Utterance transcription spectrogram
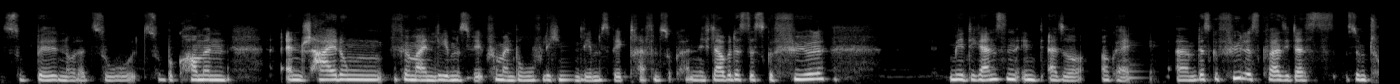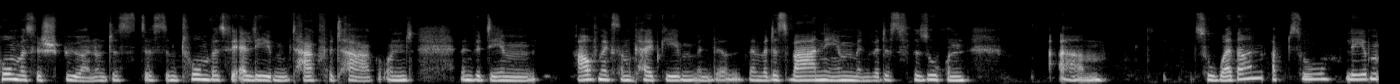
zu bilden oder zu, zu bekommen, Entscheidungen für meinen Lebensweg, für meinen beruflichen Lebensweg treffen zu können. Ich glaube, dass das Gefühl mir die ganzen, also okay, das Gefühl ist quasi das Symptom, was wir spüren und das, das Symptom, was wir erleben, Tag für Tag. Und wenn wir dem Aufmerksamkeit geben, wenn wir, wenn wir das wahrnehmen, wenn wir das versuchen ähm, zu weathern, abzuleben,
